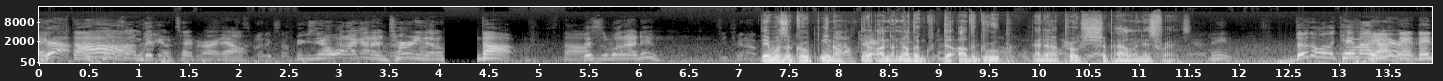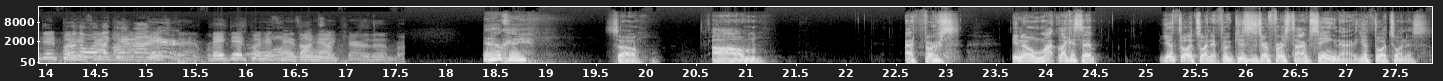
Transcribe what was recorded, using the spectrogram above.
Babe, Yeah, of stop. course I'm videotaping right now. Because you know what? I got an attorney that'll. Stop. Stop. This is what I do. There was a group, you know, there, another the other group that uh, approached Chappelle and his friends. Babe. They're the one that came out Yeah, here. they, they did put They're his the one hands that came on out him. here. They, they did put his We'll- hands on we'll him. Take care of them, bro. Okay. So, um, at first, you know, my, like I said, your thoughts on it. This is your first time seeing that. Your thoughts on this?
